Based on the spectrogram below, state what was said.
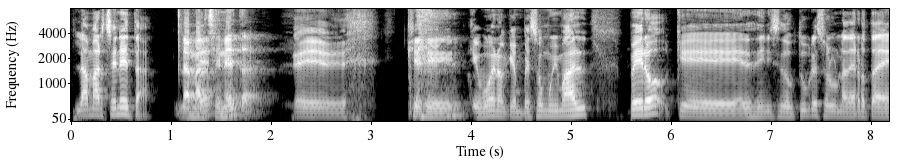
la marcheneta. La ¿eh? marcheneta. Eh, que, que, bueno, que empezó muy mal, pero que desde inicio de octubre solo una derrota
